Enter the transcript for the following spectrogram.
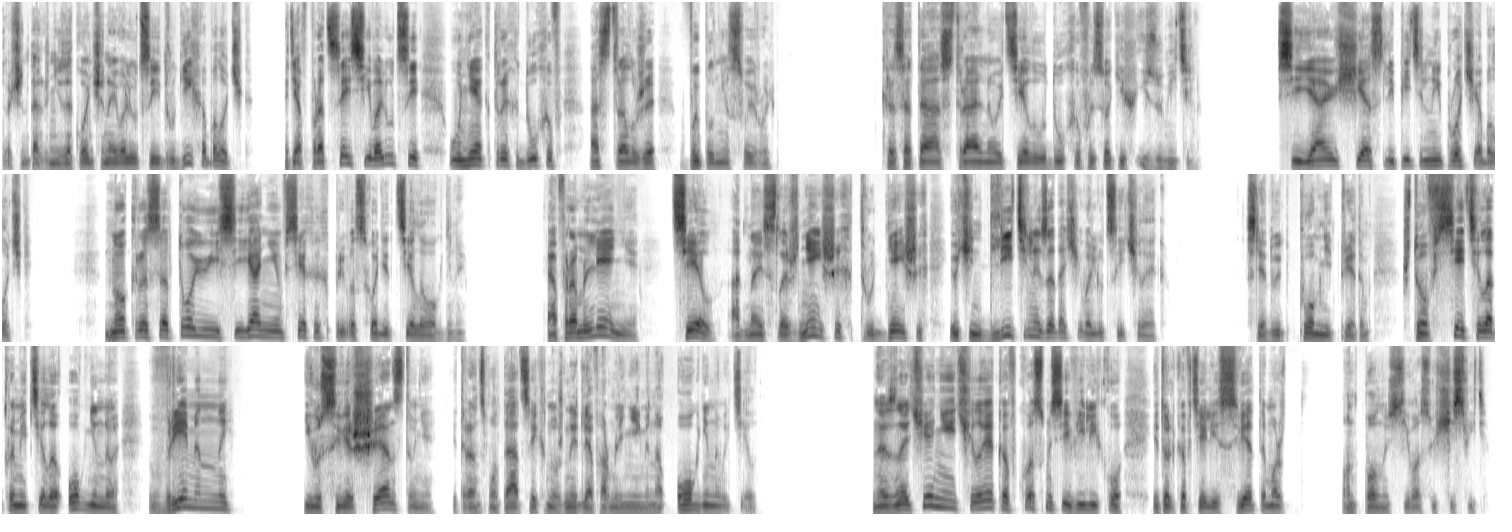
Точно так же не закончена эволюция и других оболочек, хотя в процессе эволюции у некоторых духов астрал уже выполнил свою роль. Красота астрального тела у духов высоких изумительна сияющие, ослепительные и прочие оболочки. Но красотою и сиянием всех их превосходит тело огненное. Оформление тел — одна из сложнейших, труднейших и очень длительных задач эволюции человека. Следует помнить при этом, что все тела, кроме тела огненного, временны, и усовершенствование и трансмутация их нужны для оформления именно огненного тела. Назначение человека в космосе велико, и только в теле света может он полностью его осуществить.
